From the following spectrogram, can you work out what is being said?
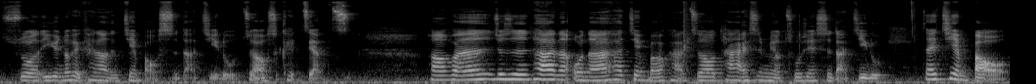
说医院都可以看到你的健保施打记录，最好是可以这样子。好，反正就是他拿我拿了他健保卡之后，他还是没有出现试打记录，在健保。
